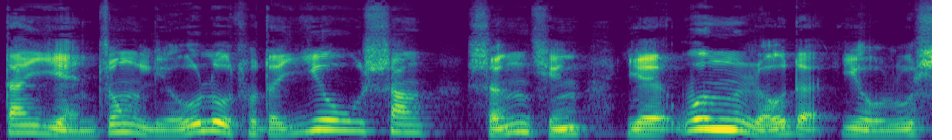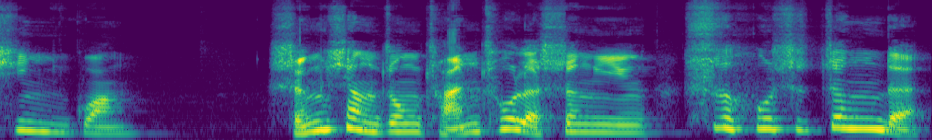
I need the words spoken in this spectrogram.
但眼中流露出的忧伤神情也温柔的有如星光。神像中传出了声音，似乎是真的，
